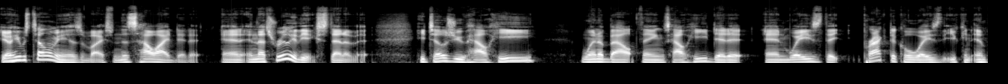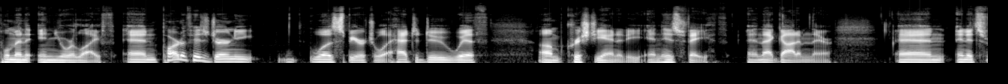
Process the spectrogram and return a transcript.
you know, he was telling me his advice, and this is how I did it, and and that's really the extent of it. He tells you how he went about things, how he did it, and ways that practical ways that you can implement it in your life. And part of his journey was spiritual. It had to do with um, Christianity and his faith, and that got him there. And and it's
